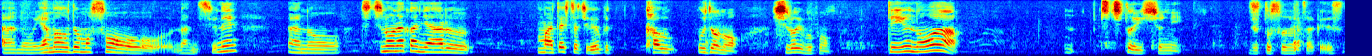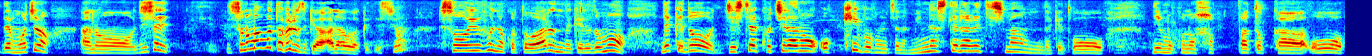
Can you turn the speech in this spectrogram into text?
あの山うどもそうなんですよね。あの土の中にある、まあ、私たちがよく買うウドの白い部分っていうのは土と一緒にずっと育つわけです。でもちろんあの実際そのまま食べる時は洗うわけですよそういうふうなことはあるんだけれどもだけど実際こちらの大きい部分っていうのはみんな捨てられてしまうんだけどでもこの葉っぱとかを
